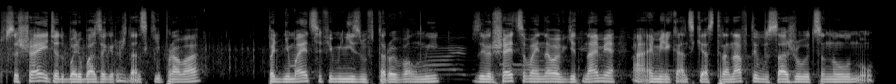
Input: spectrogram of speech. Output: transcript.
В США идет борьба за гражданские права, поднимается феминизм второй волны, завершается война во Вьетнаме, а американские астронавты высаживаются на Луну.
